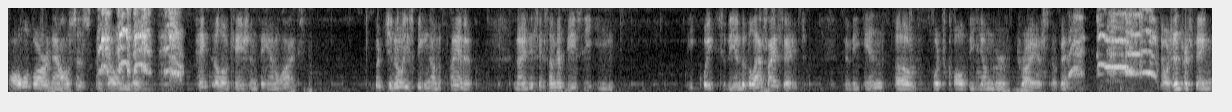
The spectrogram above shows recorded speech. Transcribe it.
all of our analysis until we have picked a location to analyze. But generally speaking, on the planet, 9600 BCE equates to the end of the last ice age and the end of what's called the Younger Dryas event. Now, what's interesting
